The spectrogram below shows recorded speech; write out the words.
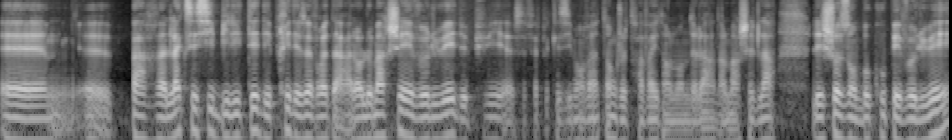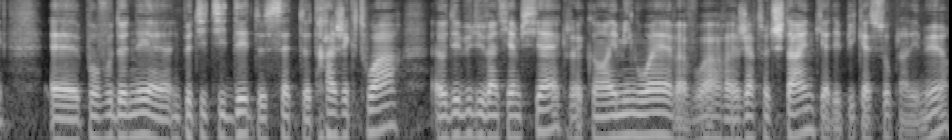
par l'accessibilité des prix des œuvres d'art. Alors le marché a évolué depuis, euh, ça fait quasiment 20 ans que je travaille dans le monde de l'art, dans le marché de l'art, les choses ont beaucoup évolué. pour vous donner une petite idée de cette trajectoire, au début du XXe siècle, quand Hemingway va voir Gertrude Stein, qui a des Picasso plein les murs,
